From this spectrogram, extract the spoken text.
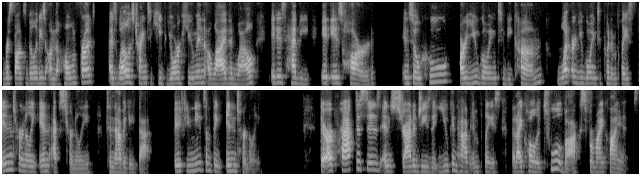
responsibilities on the home front, as well as trying to keep your human alive and well, it is heavy, it is hard. And so, who are you going to become? What are you going to put in place internally and externally to navigate that? If you need something internally, there are practices and strategies that you can have in place that I call a toolbox for my clients.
